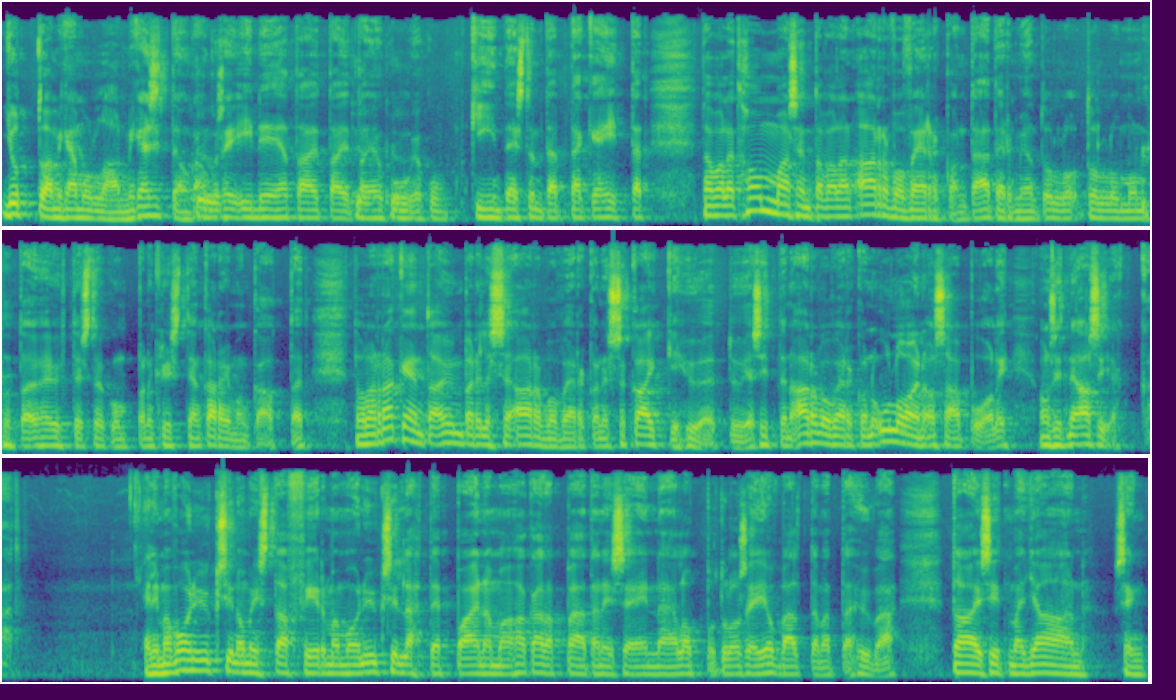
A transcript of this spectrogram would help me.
juttua, mikä mulla on, mikä sitten on, onko se idea tai, tai, tai joku, joku kiinteistö, mitä pitää kehittää. Tavallaan, että hommaa sen tavallaan arvoverkon, tämä termi on tullut, tullut mun tota, yhden yhteistyökumppanin Christian Karimon kautta, että tavallaan rakentaa ympärille se arvoverkon, jossa kaikki hyötyy ja sitten arvoverkon uloin osapuoli on sitten ne asiakkaat. Eli mä voin yksin omistaa firman, voin yksin lähteä painamaan, hakata päätäni seinään ja lopputulos ei ole välttämättä hyvä. Tai sitten mä jaan sen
